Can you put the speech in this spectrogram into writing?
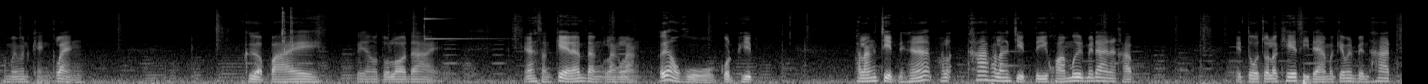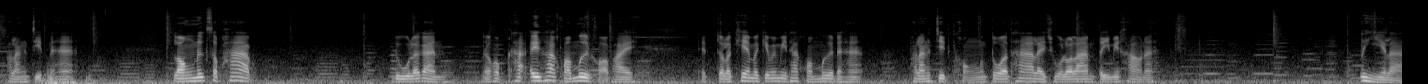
ทำไมมันแข็งแกร่ง เกือบไปก็ยังเอาตัวรอดได้นะสังเกตนะดังหลังๆเอ้ยโอ้โหกดผิด พลังจิตนะฮะถ้าพลังจิตตีความมืดไม่ได้นะครับ อตัวจระเข้สีแดงเมื่อกี้มันเป็นธาตุพลังจิตนะฮะ ลองนึกสภาพดูแล้วกันนะครับถ้าไอ้ธาตุความมืดขออภัยไอจระเข้เมื่อกี้ไม่มีท่าความมืดนะฮะ พลังจิตของตัวท่าอะไรชัวร์แล้วล่ามตีไม่เข้านะ นี่ล่ะ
